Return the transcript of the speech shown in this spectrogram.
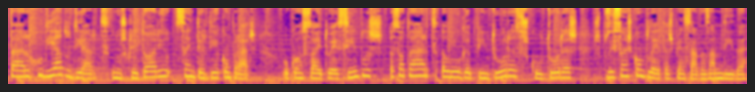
estar rodeado de arte no escritório sem ter de a comprar. O conceito é simples, a Sota Arte aluga pinturas, esculturas, exposições completas pensadas à medida.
